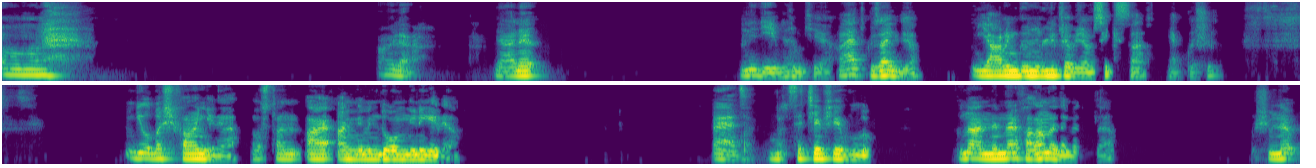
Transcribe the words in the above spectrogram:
Aa, öyle. Yani ne diyebilirim ki? Hayat güzel gidiyor. Yarın gönüllülük yapacağım 8 saat yaklaşık. Yılbaşı falan geliyor. Dostan annemin doğum günü geliyor. Evet. Seçeceğim şey buldum. Bunu annemler falan da demedim daha. Şimdi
